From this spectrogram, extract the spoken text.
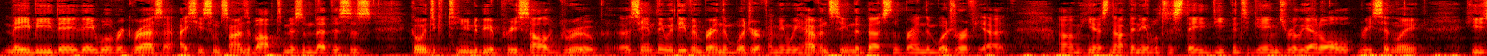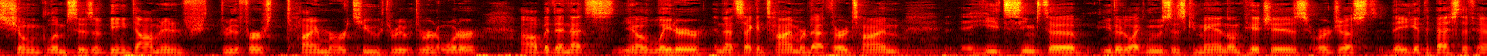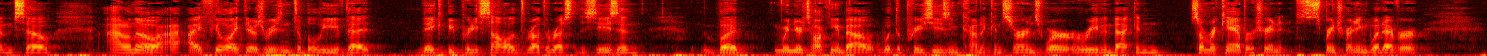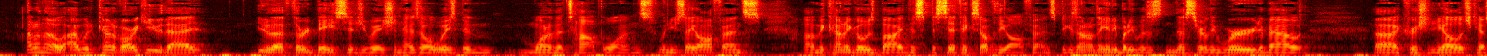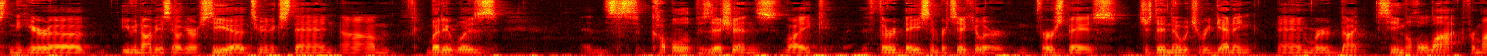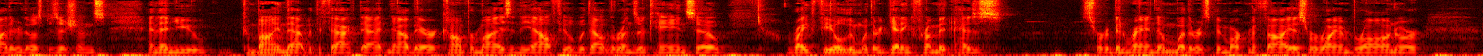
maybe they, they will regress. I, I, see some signs of optimism that this is going to continue to be a pretty solid group. Uh, same thing with even Brandon Woodruff. I mean, we haven't seen the best of Brandon Woodruff yet. Um, he has not been able to stay deep into games really at all recently. He's shown glimpses of being dominant through the first time or two through through an order, uh, but then that's you know later in that second time or that third time, he seems to either like lose his command on pitches or just they get the best of him. So I don't know. I, I feel like there's reason to believe that they could be pretty solid throughout the rest of the season, but when you're talking about what the preseason kind of concerns were, or even back in summer camp or training, spring training, whatever I don't know. I would kind of argue that you know that third base situation has always been one of the top ones. When you say offense, um, it kind of goes by the specifics of the offense because I don't think anybody was necessarily worried about uh, Christian Yelich, Keston Hiura, even Avisail Garcia to an extent. Um, but it was a couple of positions like third base in particular, first base, just didn't know what you were getting. And we're not seeing a whole lot from either of those positions. And then you combine that with the fact that now they're compromised in the outfield without Lorenzo Cain. So right field and what they're getting from it has sort of been random, whether it's been Mark Mathias or Ryan Braun or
